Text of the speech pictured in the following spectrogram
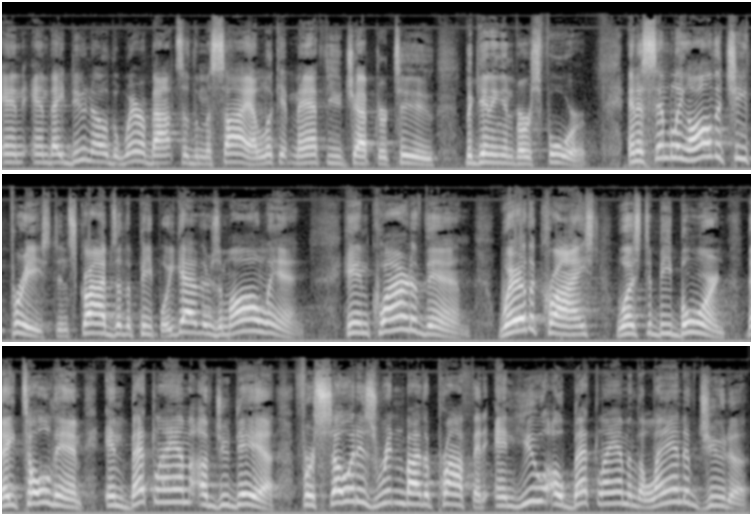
And, and they do know the whereabouts of the Messiah. Look at Matthew chapter 2, beginning in verse 4. And assembling all the chief priests and scribes of the people, he gathers them all in he inquired of them where the Christ was to be born. They told him, In Bethlehem of Judea, for so it is written by the prophet, And you, O Bethlehem, in the land of Judah,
